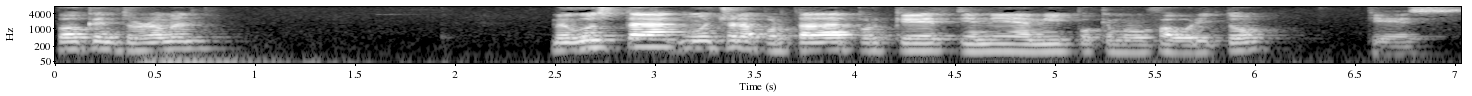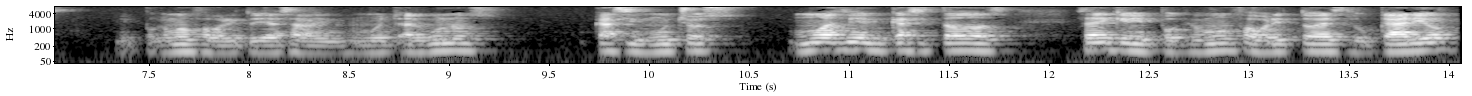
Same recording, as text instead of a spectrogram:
Pokémon Tournament. Me gusta mucho la portada porque tiene a mi Pokémon favorito, que es mi Pokémon favorito, ya saben, algunos, casi muchos más bien casi todos saben que mi Pokémon favorito es Lucario.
